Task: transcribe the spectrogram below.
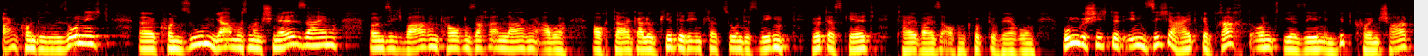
Bankkonto sowieso nicht. Äh, Konsum, ja, muss man schnell sein und sich Waren kaufen, Sachanlagen, aber auch da galoppiert ja die Inflation. Deswegen wird das Geld teilweise auch in Kryptowährungen umgeschichtet, in Sicherheit gebracht und wir sehen im Bitcoin-Chart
